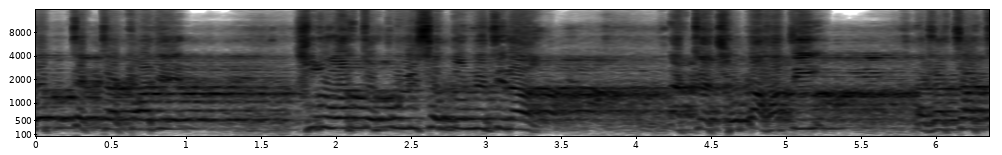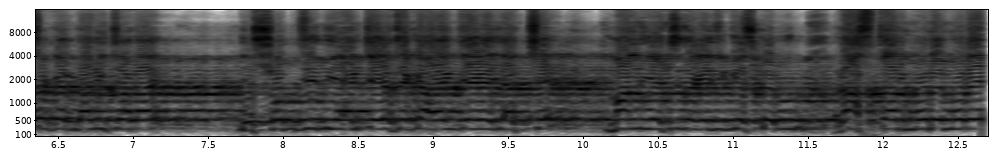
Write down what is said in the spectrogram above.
প্রত্যেকটা কাজে শুধুমাত্র পুলিশের দুর্নীতি না, একটা ছোটা হাতি, একটা চার চাকার গাড়ি চালায়, যে সবজি নিয়ে এক জায়গা থেকে আরেক জায়গায় যাচ্ছে, মাল নিয়ে যাচ্ছে, তাকে জিজ্ঞেস করুন, রাস্তার মোড়ে মোড়ে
